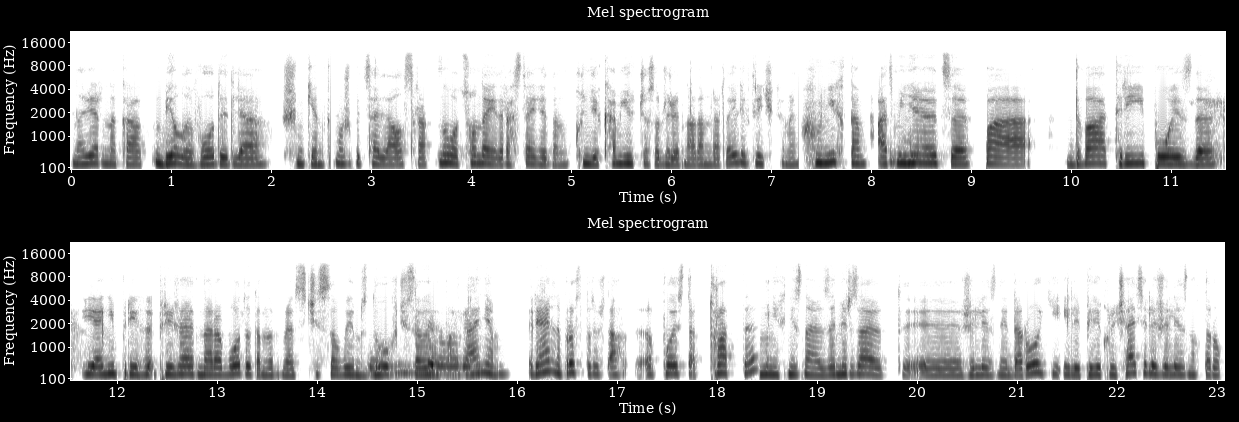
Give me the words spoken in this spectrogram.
наверное, как белые воды для Шымкента. Может быть, сәл алысырақ. Ну вот сондай расстояниедан күнде комьют жасап жүретін адамдар да электричками. У них там отменяются по два-три поезда, и они при, приезжают на работу, там, например, с часовым, с двухчасовым опозданием. Реально просто потому что а, поезд трат, да? у них, не знаю, замерзают э, железные дороги или переключатели железных дорог,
